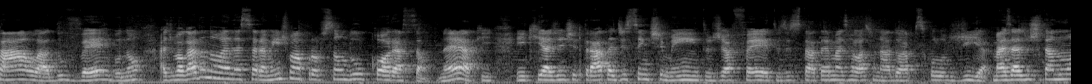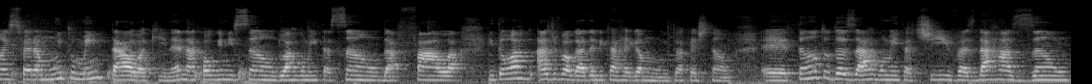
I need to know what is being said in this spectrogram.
fala, do verbo, não. Advogado não é necessariamente uma profissão do coração, né? Aqui em que a gente trata de sentimentos, de afetos, isso está até mais relacionado à psicologia. Mas a gente está numa esfera muito mental aqui, né? Na cognição, do argumentação, da fala. Então, o advogado ele carrega muito a questão é, tanto das argumentativas, da razão,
